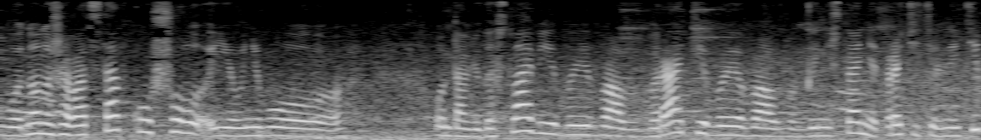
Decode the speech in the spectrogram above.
Вот, но он уже в отставку ушел, и у него... Он там в Югославии воевал, в Ираке воевал, в Афганистане. Отвратительный тип.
